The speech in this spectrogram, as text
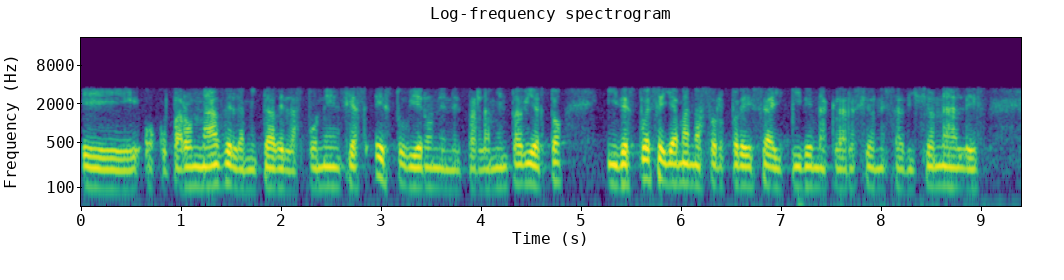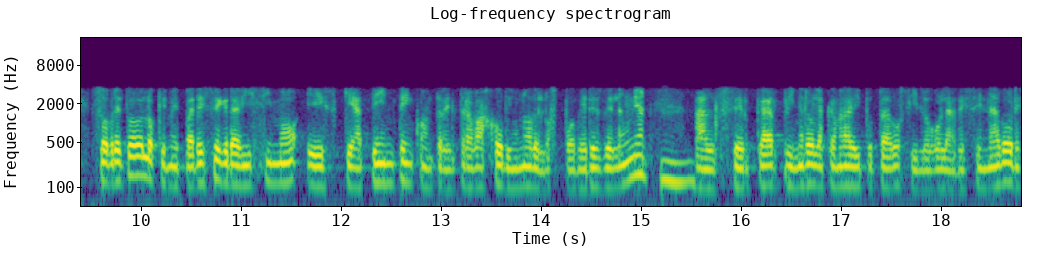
eh, ocuparon más de la mitad de las ponencias, estuvieron en el Parlamento abierto y después se llaman a sorpresa y piden aclaraciones adicionales, sobre todo lo que me parece gravísimo es que atenten contra el trabajo de uno de los poderes de la Unión, mm. al cercar primero la Cámara de Diputados y luego la de Senadores.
